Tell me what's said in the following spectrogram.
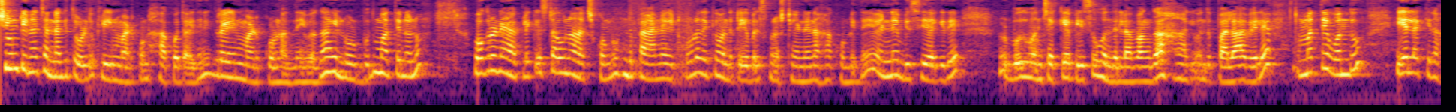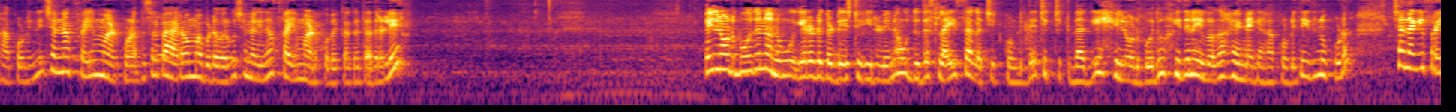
ಶುಂಠಿನ ಚೆನ್ನಾಗಿ ತೊಳೆದು ಕ್ಲೀನ್ ಮಾಡ್ಕೊಂಡು ಹಾಕೋತಾ ಇದ್ದೀನಿ. ಗ್ರೈಂಡ್ ಮಾಡ್ಕೊಂಡು ಅದನ್ನ ಇವಾಗ. ಇಲ್ಲಿ ನೋಡ್ಬೋದು ಮತ್ತೆ ನಾನು ಒಗ್ಗರಣೆ ಹಾಕಲಿಕ್ಕೆ ಸ್ಟವ್ನ ಹಚ್ಕೊಂಡು ಒಂದು ಪ್ಯಾನ ಇಟ್ಕೊಂಡು ಅದಕ್ಕೆ ಒಂದು ಟೇಬಲ್ ಸ್ಪೂನ್ ಅಷ್ಟು ಎಣ್ಣೆನ ಹಾಕೊಂಡಿದ್ದೆ. ಎಣ್ಣೆ ಬಿಸಿಯಾಗಿದೆ ನೋಡ್ಬೋದು ಒಂದು ಚಕ್ಕೆ ಪೀಸು ಒಂದು ಲವಂಗ, ಹಾಗೆ ಒಂದು ಪಲಾವ್ ಎಲೆ, ಮತ್ತು ಒಂದು ಏಲಕ್ಕಿನ ಹಾಕೊಂಡಿದ್ದೀನಿ. ಚೆನ್ನಾಗಿ ಫ್ರೈ ಮಾಡ್ಕೊಂಡು ಅದು ಸ್ವಲ್ಪ ಆರಾಮ ಬಿಡೋವರೆಗೂ ಚೆನ್ನಾಗಿ ಫ್ರೈ ಮಾಡ್ಕೋಬೇಕಾಗುತ್ತೆ ಅದರಲ್ಲಿ. ಇಲ್ಲಿ ನೋಡ್ಬೋದು ನಾನು ಎರಡು ಗಡ್ಡೆಯಷ್ಟು ಈರುಳ್ಳಿನ ಉದ್ದದ ಸ್ಲೈಸ್ ಆಗಿ ಹಚ್ಚಿಟ್ಕೊಂಡಿದ್ದೆ. ಚಿಕ್ಕ ಚಿಕ್ಕದಾಗಿ ಇಲ್ಲಿ ನೋಡ್ಬೋದು. ಇದನ್ನ ಇವಾಗ ಎಣ್ಣೆಗೆ ಹಾಕೊಂಡಿದ್ದೆ. ಇದನ್ನು ಕೂಡ ಚೆನ್ನಾಗಿ ಫ್ರೈ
